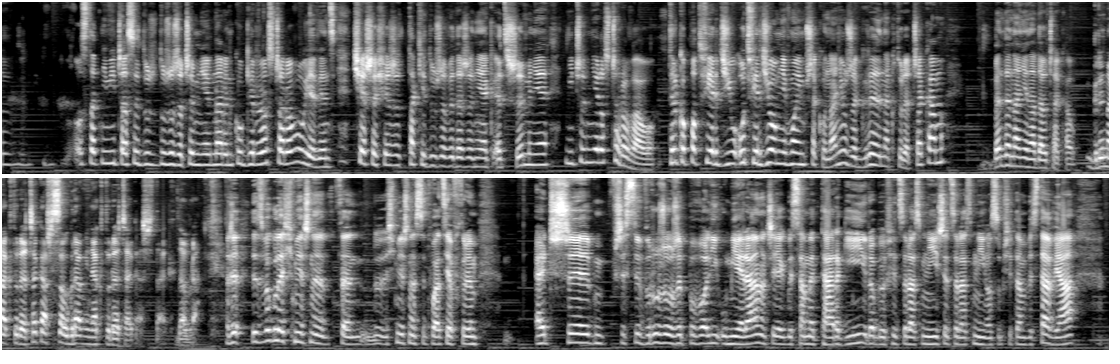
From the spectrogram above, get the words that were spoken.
ostatnimi czasy dużo, dużo rzeczy mnie na rynku gier rozczarowuje, więc cieszę się, że takie duże wydarzenie jak E3 mnie niczym nie rozczarowało. Tylko potwierdził, utwierdziło mnie w moim przekonaniu, że gry, na które czekam, będę na nie nadal czekał. Gry, na które czekasz, są grami, na które czekasz. Tak, dobra. Znaczy, to jest w ogóle śmieszne, ten, śmieszna sytuacja, w którym E3 wszyscy wróżą, że powoli umiera, znaczy jakby same targi robią się coraz mniejsze, coraz mniej osób się tam wystawia,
